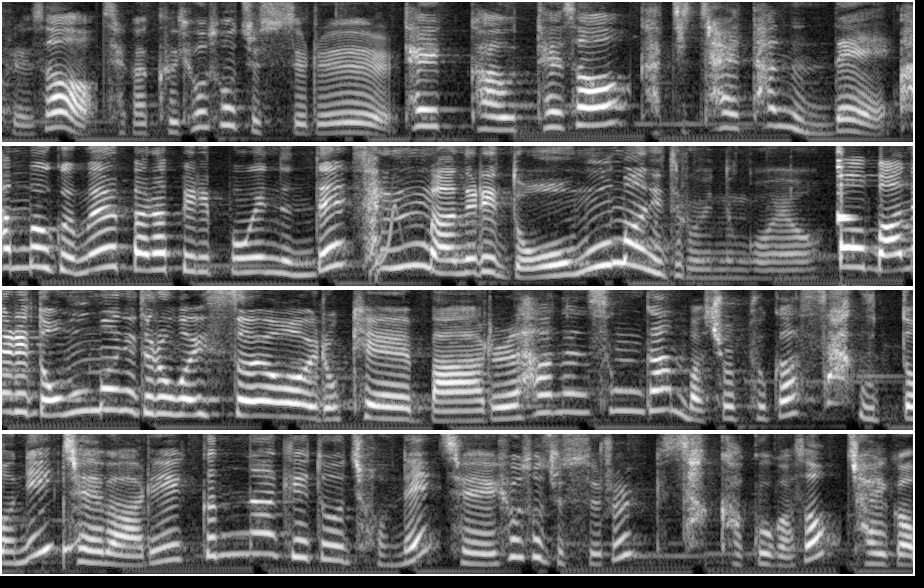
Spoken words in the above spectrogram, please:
그래서 제가 그 효소 주스를 테이크아웃해서 같이 차에 탔는데 한 모금을 빠라삐리뽕 했는데 생마늘이 너무 많이 들어있는 거예요. 어 마늘이 너무 많이 들어가 있어요. 이렇게 말을 하는 순간 마쇼프가 싹 웃더니 제 말이 끝나기도 전에 제 효소 주스를 싹 갖고 가서 자기가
